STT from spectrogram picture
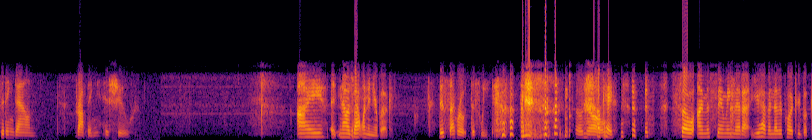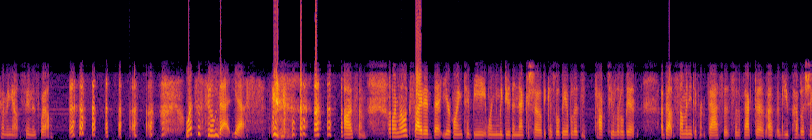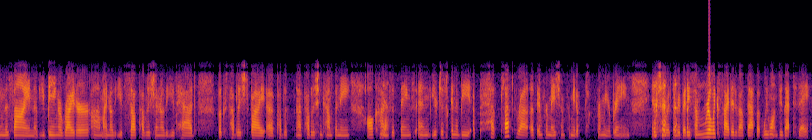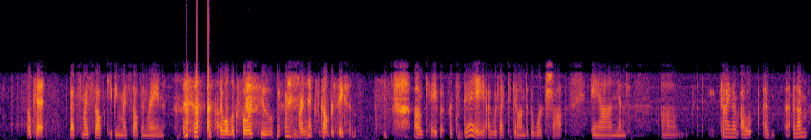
sitting down, dropping his shoe. I now is that one in your book? This I wrote this week. oh no. Okay. so I'm assuming that uh, you have another poetry book coming out soon as well. Let's assume that, yes. awesome. Well, I'm real excited that you're going to be when we do the next show because we'll be able to talk to you a little bit about so many different facets of the fact of, of, of you publishing the Zine, of you being a writer. Um, I know that you've self-published. I know that you've had books published by a public a publishing company, all kinds yeah. of things, and you're just going to be a plethora of information for me to pluck from your brain and share with everybody. so I'm real excited about that, but we won't do that today. Okay. That's myself keeping myself in rein. I will look forward to our next conversation. Okay, but for today, I would like to get on to the workshop and yes. um, kind of, I'll, I, and I'm.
